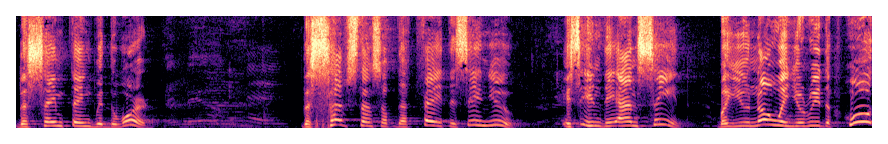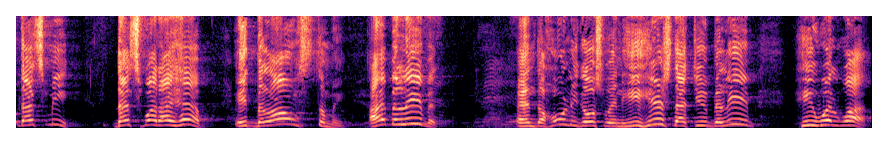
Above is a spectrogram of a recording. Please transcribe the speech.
The same thing with the word. The substance of that faith is in you. It's in the unseen. But you know when you read, whoo, that's me. That's what I have. It belongs to me. I believe it. And the Holy Ghost, when He hears that you believe, He will what?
